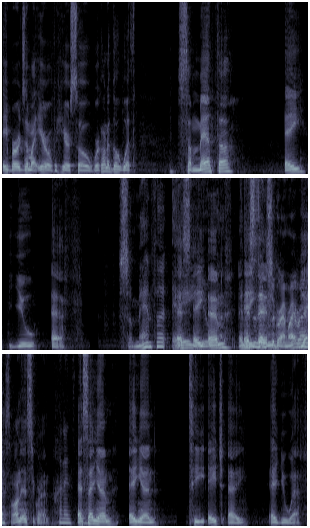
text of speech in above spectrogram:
a bird's in my ear over here. So we're gonna go with Samantha A U F. Samantha A S A M. and this is Instagram, right? Ray? Yes, on Instagram. On Instagram. S A M A N T H A A U F.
